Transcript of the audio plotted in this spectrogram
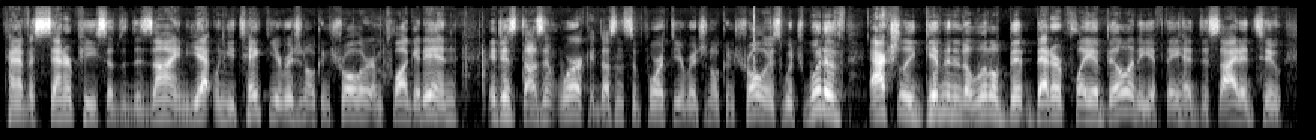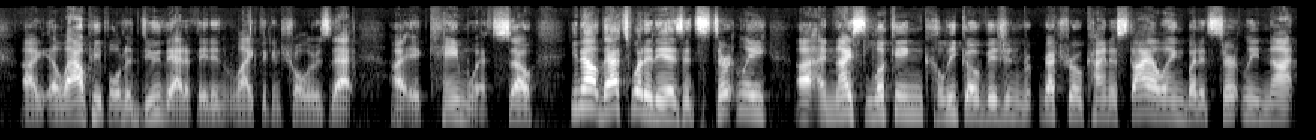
kind of a centerpiece of the design. Yet when you take the original controller and plug it in, it just doesn't work. It doesn't support the original controllers, which would have actually given it a little bit better playability if they had decided to uh, allow people to do that if they didn't like the controllers that uh, it came with. So, you know, that's what it is. It's certainly uh, a nice looking ColecoVision retro kind of styling, but it's certainly not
